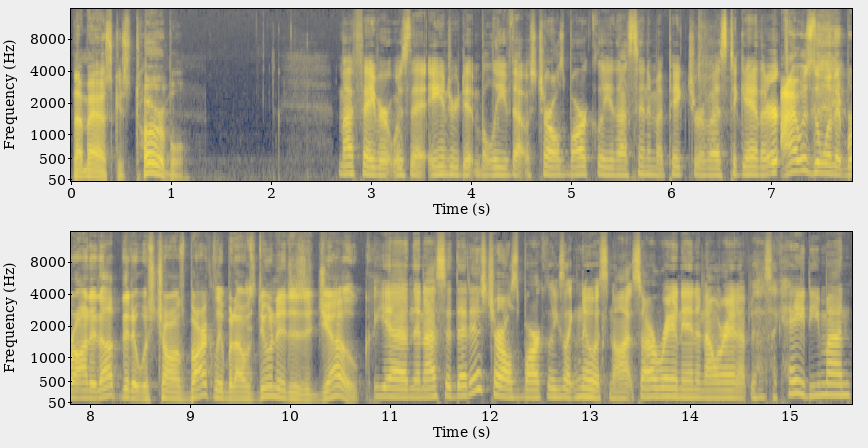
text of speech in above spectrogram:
That mask is terrible. My favorite was that Andrew didn't believe that was Charles Barkley, and I sent him a picture of us together. I was the one that brought it up that it was Charles Barkley, but I was doing it as a joke. Yeah, and then I said that is Charles Barkley. He's like, no, it's not. So I ran in and I ran up. I was like, hey, do you mind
